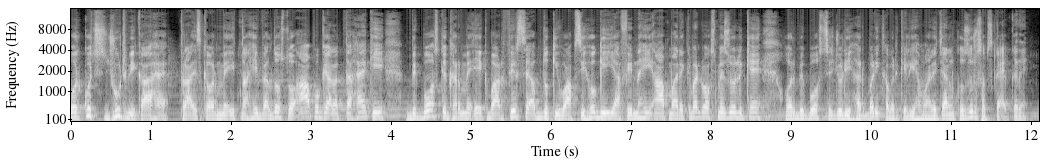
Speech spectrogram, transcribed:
और कुछ झूठ भी कहा है। प्राइस कवर में इतना ही। वेल दोस्तों, आपको क्या लगता है कि बिग बॉस के घर में एक बार फिर से अब्दू की वापसी होगी या फिर नहीं? आप हमारे कमेंट बॉक्स में ज़रूर लिखें और बिग बॉस से जुड़ी हर बड़ी खबर के लिए हमारे चैनल को ज़रूर सब्सक्राइब करें।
